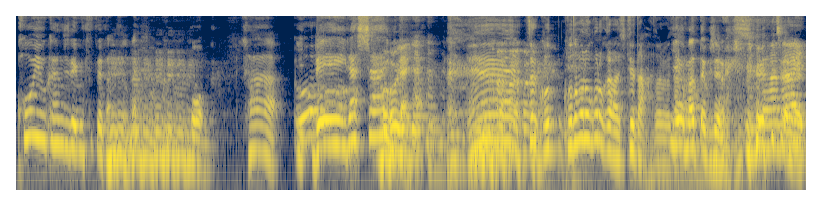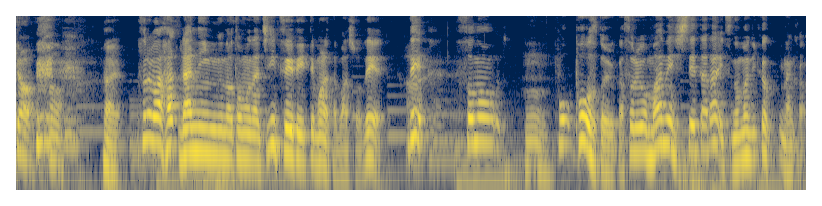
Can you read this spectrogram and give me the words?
こういう感じで映ってたんですよね。こう、さあ、おーいらっしゃいみたいな。いへえそれこ子供の頃から知ってた？それはや、全く知らない。知らないと、はい。それははランニングの友達に連れて行ってもらった場所で、で、そのうんうんポポーズというか、それを真似してたらいつの間にか、なんか、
